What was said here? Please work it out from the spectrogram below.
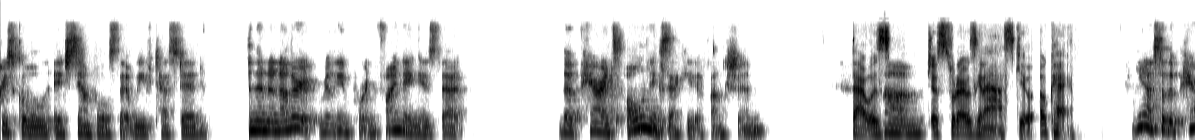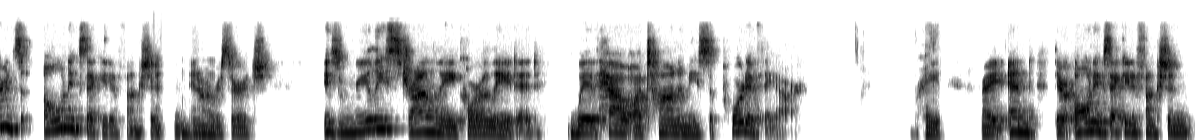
preschool age samples that we've tested and then another really important finding is that the parent's own executive function that was um, just what i was going to ask you okay yeah so the parent's own executive function mm-hmm. in our mm-hmm. research is really strongly correlated with how autonomy supportive they are right right and their own executive function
